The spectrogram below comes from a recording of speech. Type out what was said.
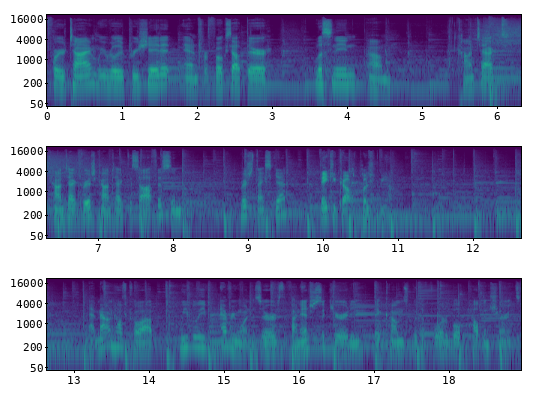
for your time. We really appreciate it. And for folks out there listening, um, contact contact Rich, contact this office. And Rich, thanks again. Thank you, Kyle. Pleasure to be on. At Mountain Health Co op, we believe everyone deserves the financial security that comes with affordable health insurance.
